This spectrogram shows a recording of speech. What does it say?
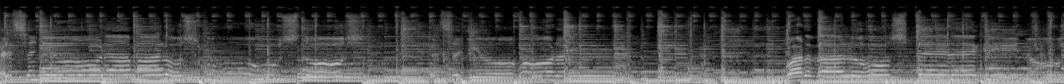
El Señor ama a los justos. El Señor guarda a los peregrinos.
